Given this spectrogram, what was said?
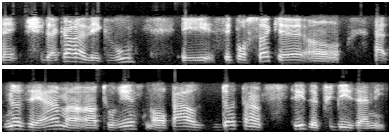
Ben, je suis d'accord avec vous. Et c'est pour ça que on, ad nauseam, en, en tourisme, on parle d'authenticité depuis des années.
